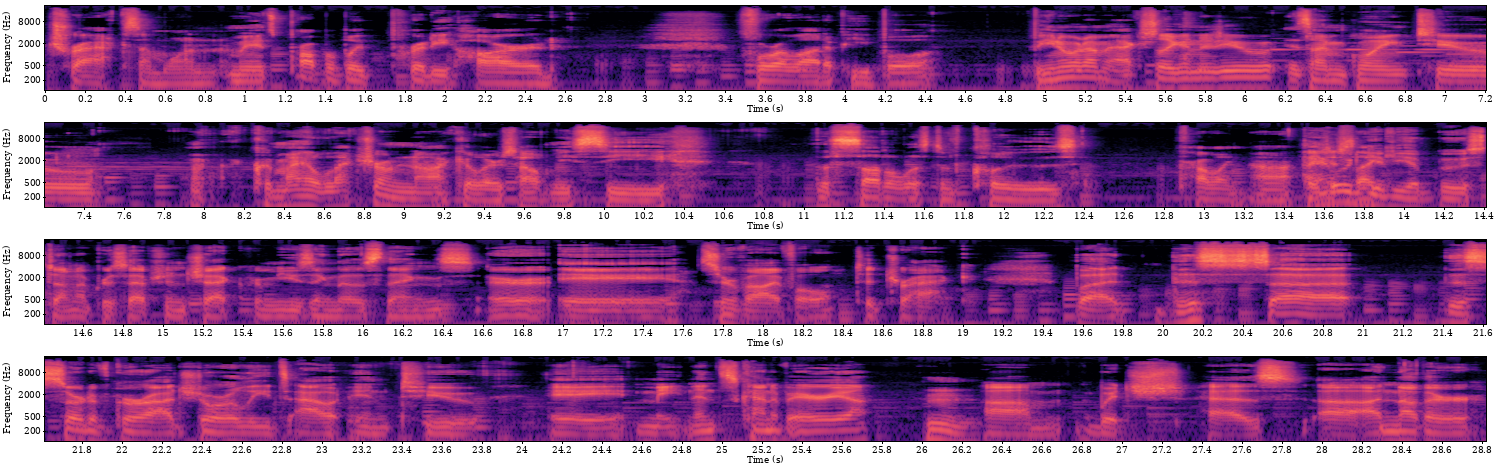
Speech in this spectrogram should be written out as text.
track someone. I mean, it's probably pretty hard for a lot of people. But you know what I'm actually going to do? Is I'm going to. Could my electronoculars help me see the subtlest of clues? Probably not. They I just would like. give you a boost on a perception check from using those things, or a survival to track. But this uh, this sort of garage door leads out into a maintenance kind of area, Hmm. um, which has uh, another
